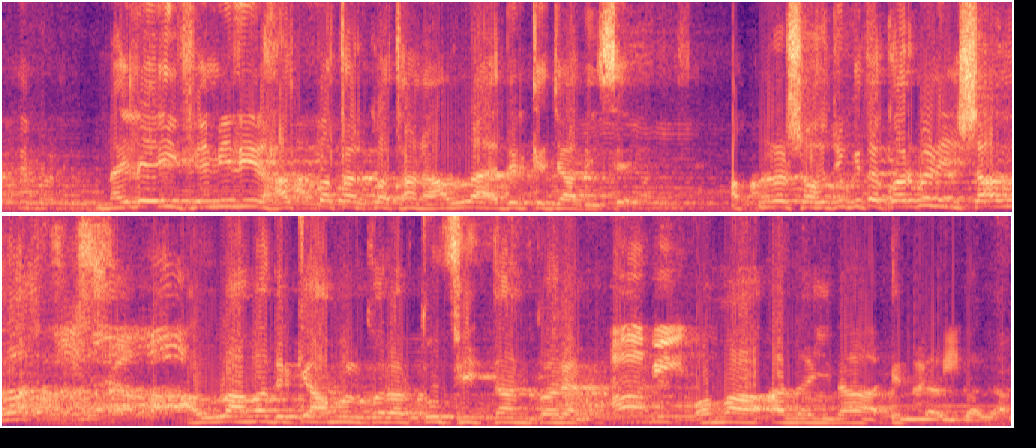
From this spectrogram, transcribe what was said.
নাইলে এই ফ্যামিলির হাত পাতার কথা না আল্লাহ এদেরকে যা দিছে। আপনারা সহযোগিতা করবেন ইনশাআল্লাহ। আল্লাহ আমাদেরকে আমল করার তৌফিক দান করেন। আমিন। ওমা আলাইনা ইল্লাল বালা।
